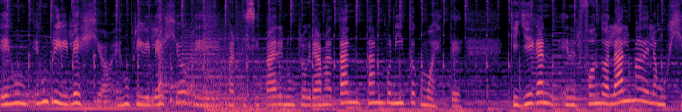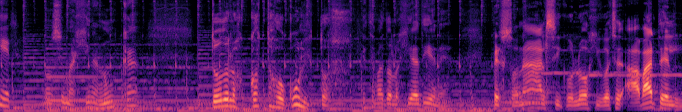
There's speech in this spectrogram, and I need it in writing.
es un, es un privilegio, es un privilegio eh, participar en un programa tan, tan bonito como este, que llegan en el fondo al alma de la mujer. No se imagina nunca todos los costos ocultos que esta patología tiene, personal, psicológico, etc., aparte del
